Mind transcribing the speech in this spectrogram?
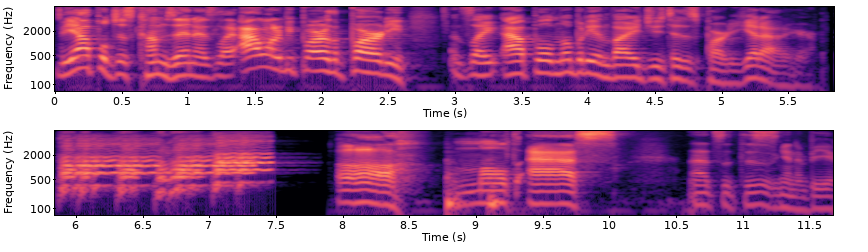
The apple just comes in as like, I want to be part of the party. It's like, Apple, nobody invited you to this party. Get out of here. Oh, malt ass. That's what this is going to be.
